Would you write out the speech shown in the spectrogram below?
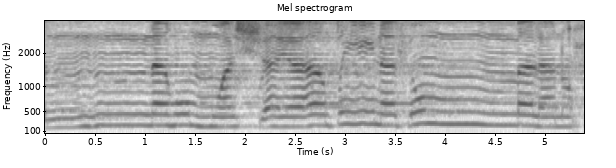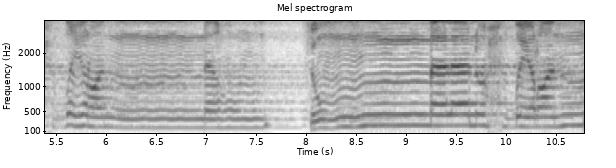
لنحشرنهم والشياطين ثم لنحضرنهم ثم لنحضرنهم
